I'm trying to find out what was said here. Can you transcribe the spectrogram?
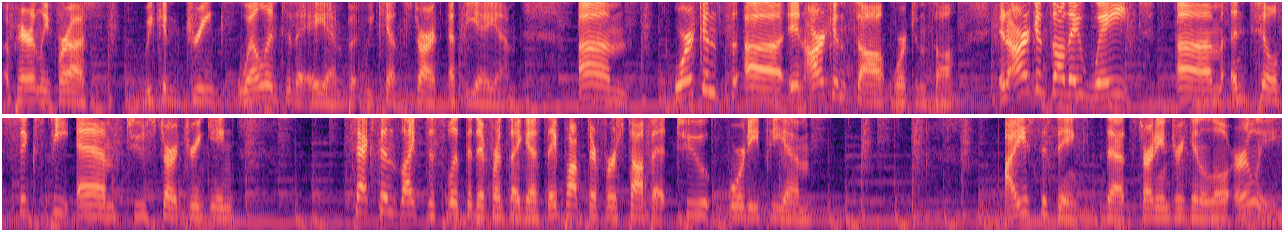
apparently for us, we can drink well into the a.m., but we can't start at the a.m. Um, Arkansas, uh, in Arkansas, Arkansas, in Arkansas, they wait um, until 6 p.m. to start drinking. Texans like to split the difference, I guess. They popped their first top at 2:40 p.m. I used to think that starting drinking a little early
